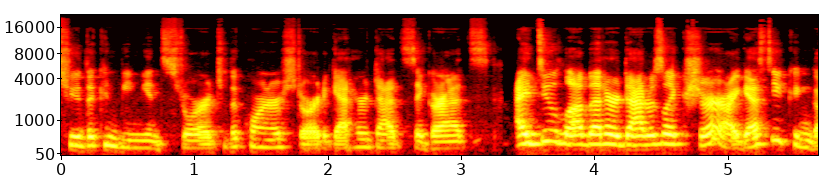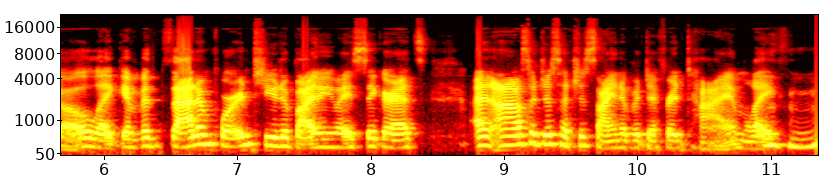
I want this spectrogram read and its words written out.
to the convenience store to the corner store to get her dad's cigarettes. I do love that her dad was like, "Sure, I guess you can go. Like if it's that important to you to buy me my cigarettes." And also just such a sign of a different time. Like mm-hmm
